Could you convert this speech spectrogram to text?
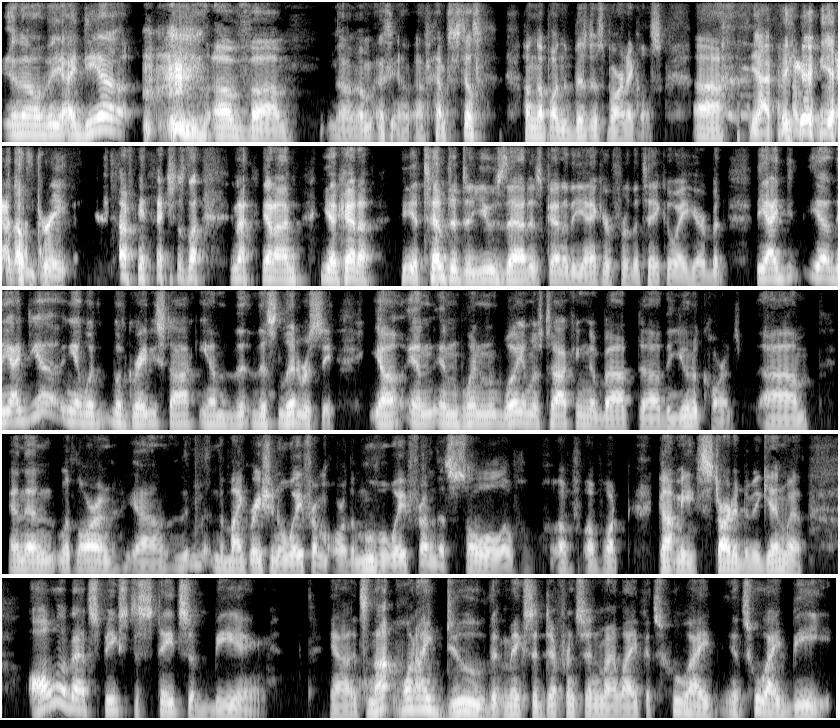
You know, the idea of, um, I'm, I'm still hung up on the business barnacles. Uh, yeah, I figured. yeah, that was great. I mean, it's just like you know, you know, I'm yeah, kind of he attempted to use that as kind of the anchor for the takeaway here. But the idea, you know, the idea, you know, with with GravyStack, you know, th- this literacy, you know, and and when William was talking about uh, the unicorns, um, and then with Lauren, you know, the, the, migration away from or the move away from the soul of, of of what got me started to begin with, all of that speaks to states of being. Yeah, it's not what I do that makes a difference in my life. It's who I it's who I be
